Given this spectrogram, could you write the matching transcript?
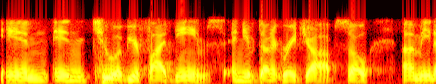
in in two of your five games, and you've done a great job. So I mean,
